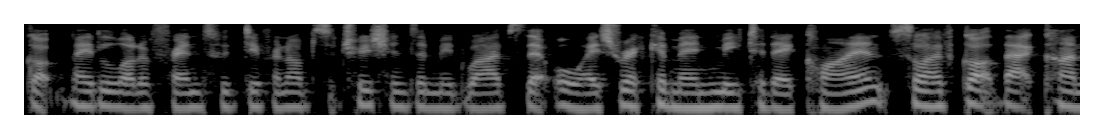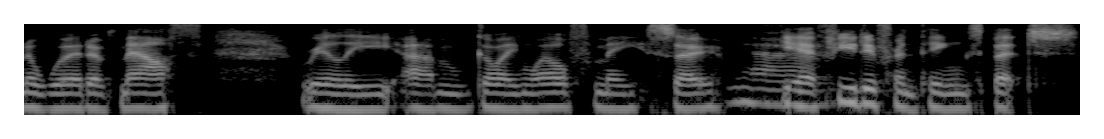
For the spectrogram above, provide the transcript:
got made a lot of friends with different obstetricians and midwives that always recommend me to their clients. So I've got that kind of word of mouth really um, going well for me. So yeah. yeah. a few different things, but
